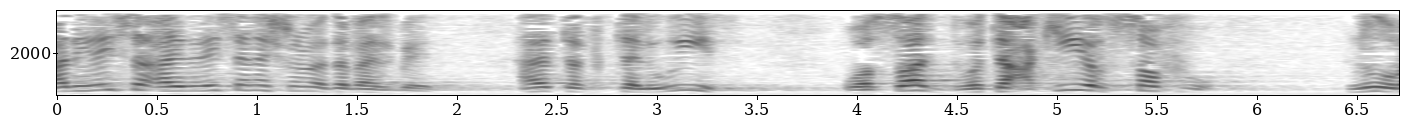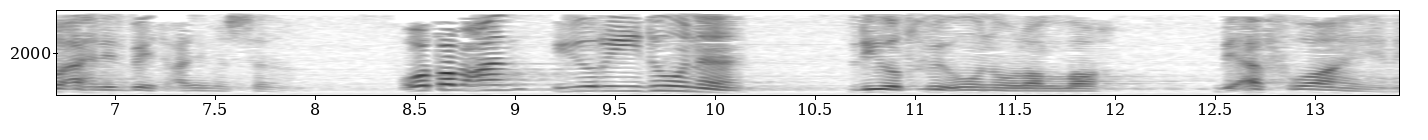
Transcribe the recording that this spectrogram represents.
هذه ليس هذه ليس نشر مذهب أهل البيت. هذا تلويث وصد وتعكير صفو نور أهل البيت عليهم السلام. وطبعا يريدون ليطفئوا نور الله بأفواههم.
